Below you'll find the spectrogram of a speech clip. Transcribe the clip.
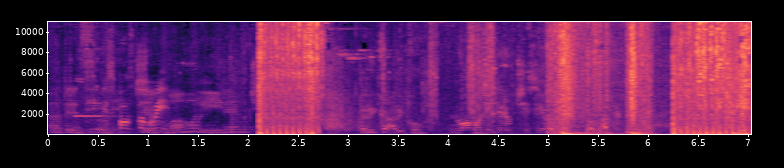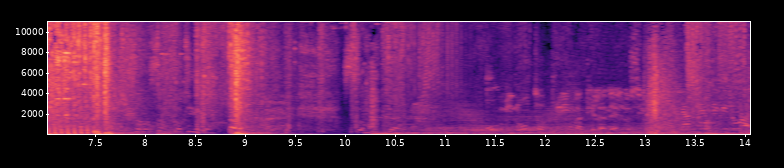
Attenzione, Mi sposto c'è qui. nuovo leader. Ricarico! Nuovo leader uccisione. Sono sotto tiro! Sono a terra! Un minuto prima che l'anello si Mi hanno individuato.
